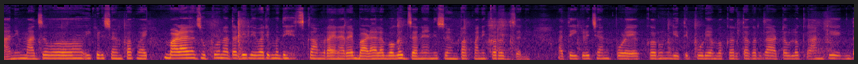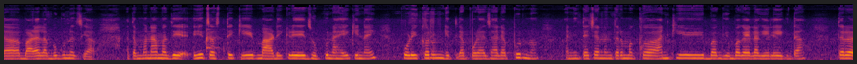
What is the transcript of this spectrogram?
आणि माझं इकडे स्वयंपाक व्हाय बाळाला झोपून आता डिलिव्हरीमध्ये हेच काम राहणार आहे. बाळाला बघत जाणे आणि स्वयंपाक पाणी करत जाणे. आता इकडे छान पोळ्या करून घेते. पोळ्या करता करता आठवलं की आणखी एकदा बाळाला बघूनच घ्या आता मनामध्ये हेच असते की बाळ इकडे झोपून आहे की नाही पोळी करून घेतल्या पोळ्या झाल्या पूर्ण आणि त्याच्यानंतर मग आणखी बघ बघायला गेले एकदा तर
